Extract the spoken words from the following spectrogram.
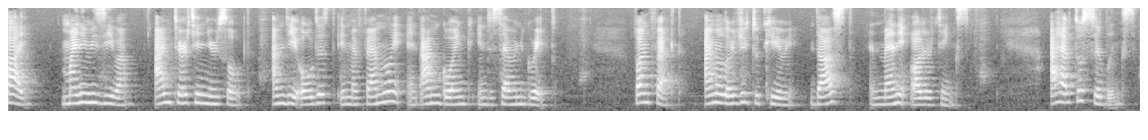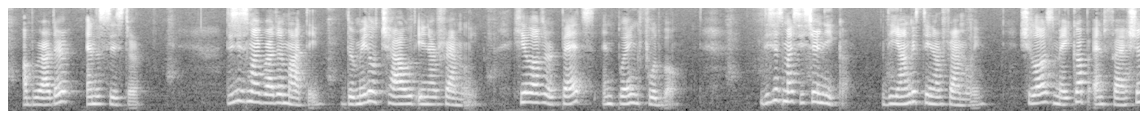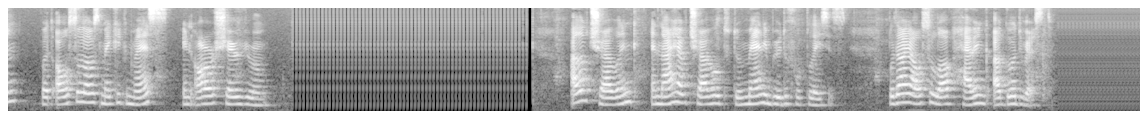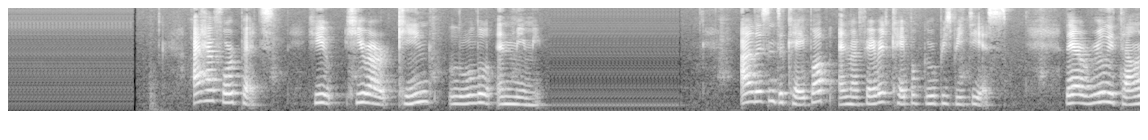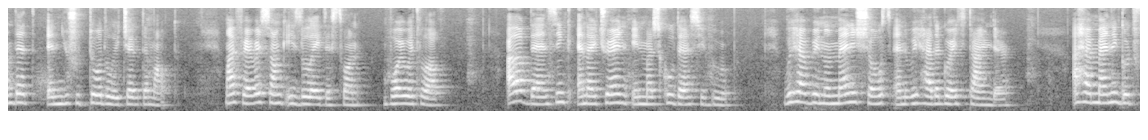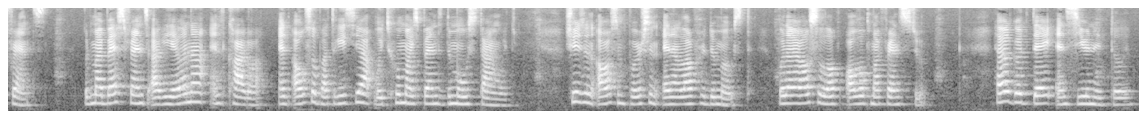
Hi, my name is Eva. I'm 13 years old. I'm the oldest in my family and I'm going into 7th grade. Fun fact I'm allergic to kiwi, dust, and many other things. I have two siblings, a brother and a sister. This is my brother Mate, the middle child in our family. He loves our pets and playing football. This is my sister Nika, the youngest in our family. She loves makeup and fashion, but also loves making mess in our shared room. I love traveling and I have traveled to many beautiful places, but I also love having a good rest. I have four pets. Here, here are King, Lulu, and Mimi. I listen to K-pop and my favorite K-pop group is BTS. They are really talented and you should totally check them out. My favorite song is the latest one, Boy with Luv. I love dancing and I train in my school dancing group. We have been on many shows and we had a great time there. I have many good friends, but my best friends are Jelena and Carla, and also Patricia, with whom I spend the most time with. She is an awesome person and I love her the most, but I also love all of my friends too. Have a good day and see you in Italy.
